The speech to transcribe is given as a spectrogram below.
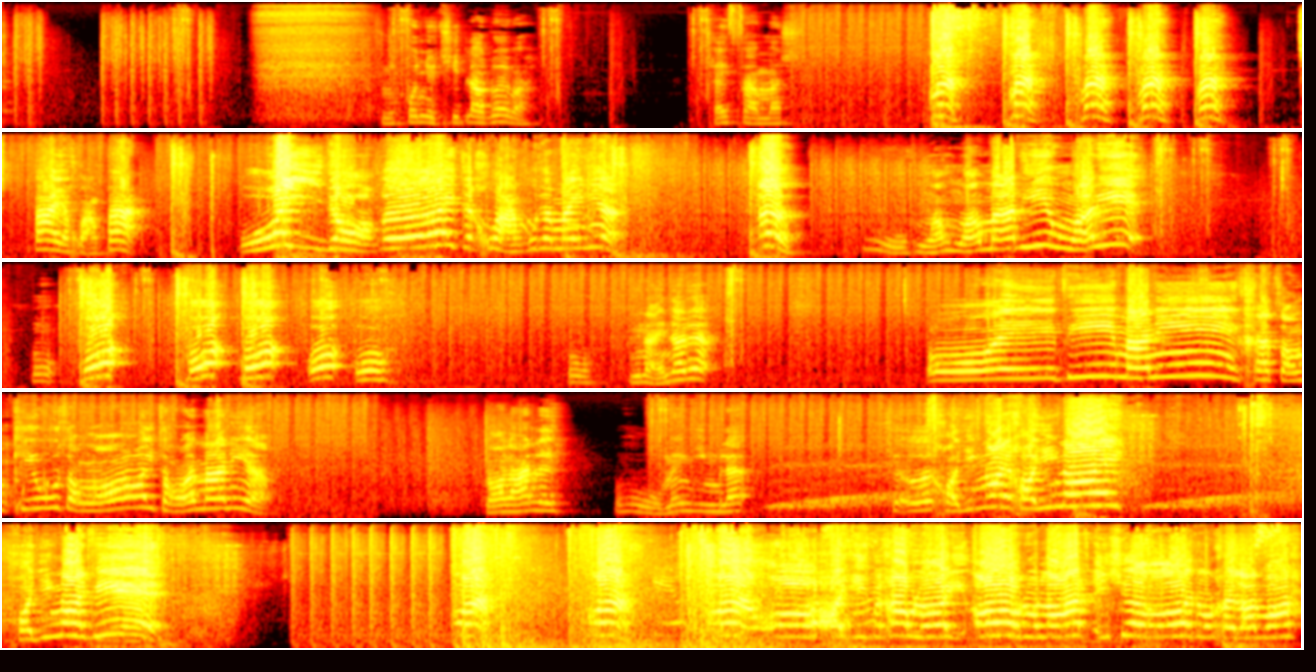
มีคนอยู่ชิดเราด้วยวะใช้ฟาร์มัสมามามามามาป้าอย่าขวางป้า โอ้ยดอกเอ้ยจะขวางกูทำไมเนี่ย เออโอ้โหหัวหัวมาพี่หัวพี่โอ้โป๊ะโป๊ะโป๊ะโอ้โอ้โอ้อยู่ไหนแล้วเนี่ย โอ้ยพี่มานี่ขาดสองคิวสองร้อยสองร้อยมาเนี่ยรอร้านเลย โอ้โหแม่งยิงไปแล้วเชื่อเอ้ขอยิงหน่อย ขอยิงหน่อย ขอยิงหน่อยพี่ มา มา มา โอ้ยยิงไม่เข้าเลย โอ้โดนรัดไอ้เชี่ยเอ้ยโดนใครรัดวะ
